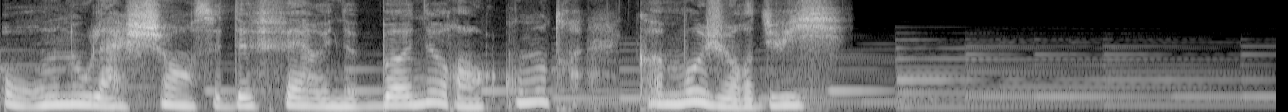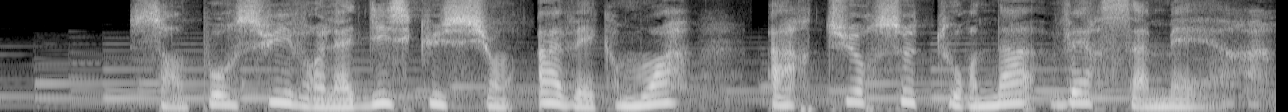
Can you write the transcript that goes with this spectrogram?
aurons-nous la chance de faire une bonne rencontre comme aujourd'hui. Sans poursuivre la discussion avec moi, Arthur se tourna vers sa mère.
